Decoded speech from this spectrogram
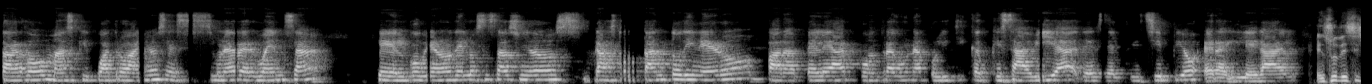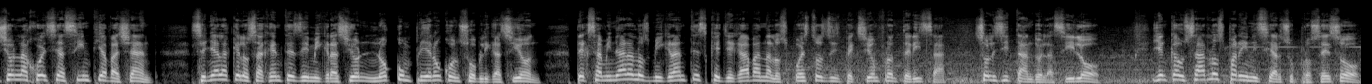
tardó más que cuatro años, es una vergüenza que el gobierno de los Estados Unidos gastó tanto dinero para pelear contra una política que sabía desde el principio era ilegal. En su decisión, la jueza Cynthia Bachand señala que los agentes de inmigración no cumplieron con su obligación de examinar a los migrantes que llegaban a los puestos de inspección fronteriza solicitando el asilo y encauzarlos para iniciar su proceso.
